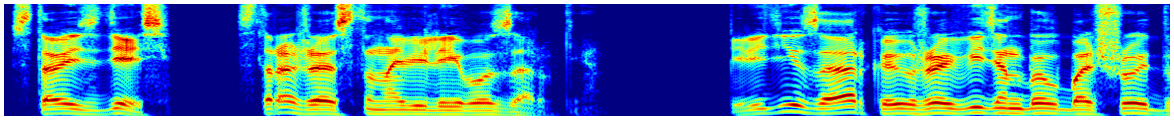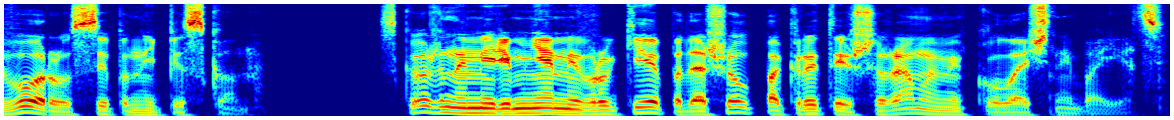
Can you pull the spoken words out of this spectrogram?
«Стой здесь!» Стражи остановили его за руки. Впереди за аркой уже виден был большой двор, усыпанный песком. С кожаными ремнями в руке подошел покрытый шрамами кулачный боец.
